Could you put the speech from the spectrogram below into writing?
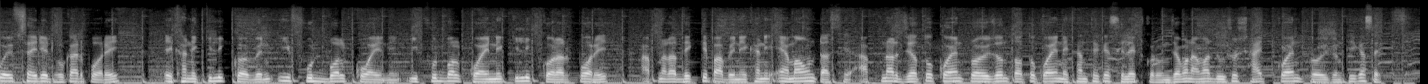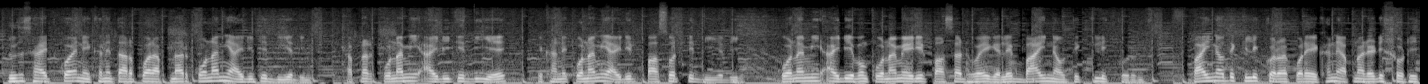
ওয়েবসাইটে ঢোকার পরে এখানে ক্লিক করবেন ই ফুটবল কয়েনে ই ফুটবল কয়েনে ক্লিক করার পরে আপনারা দেখতে পাবেন এখানে অ্যামাউন্ট আছে। আপনার যত কয়েন প্রয়োজন, তত কয়েন এখান থেকে সিলেক্ট করুন। যেমন আমার দুশো ষাট কয়েন প্রয়োজন, ঠিক আছে? দুশো ষাট কয়েন এখানে তারপর আপনার কোনামি আইডিতে দিয়ে দিন। আপনার কোনামি আইডিতে দিয়ে এখানে কোনামি আইডির পাসওয়ার্ডটি দিয়ে দিন। কোনামি আইডি এবং কোনামি আইডির পাসওয়ার্ড হয়ে গেলে বাই নাওতে ক্লিক করুন। বাই নাওতে ক্লিক করার পরে এখানে আপনার এটির সঠিক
